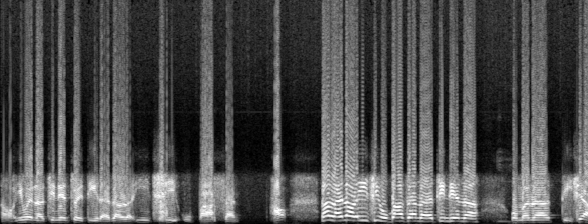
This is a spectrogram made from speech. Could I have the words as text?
哦，因为呢今天最低来到了一七五八三，好，那来到了一七五八三呢，今天呢我们呢底下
